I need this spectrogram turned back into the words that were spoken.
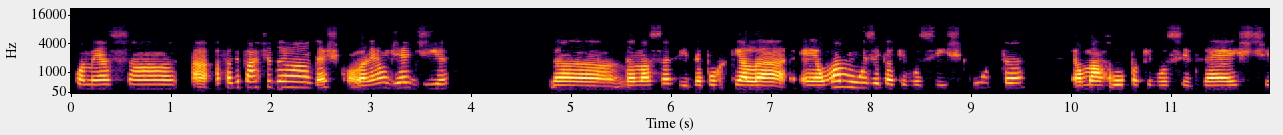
começa a, a fazer parte da, da escola, né? O dia a dia da, da nossa vida, porque ela é uma música que você escuta, é uma roupa que você veste,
